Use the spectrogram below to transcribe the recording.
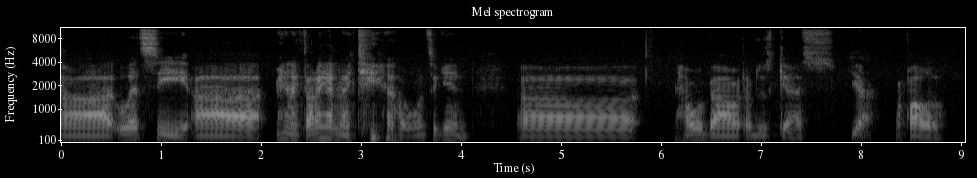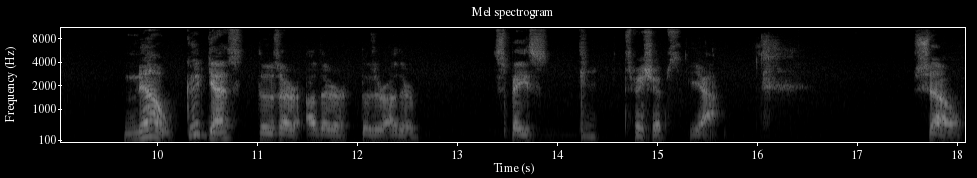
Uh, let's see. Uh, man, I thought I had an idea once again. Uh, how about I'll just guess. Yeah. Apollo. No, good guess. Those are other. Those are other space. Spaceships. Yeah. So,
